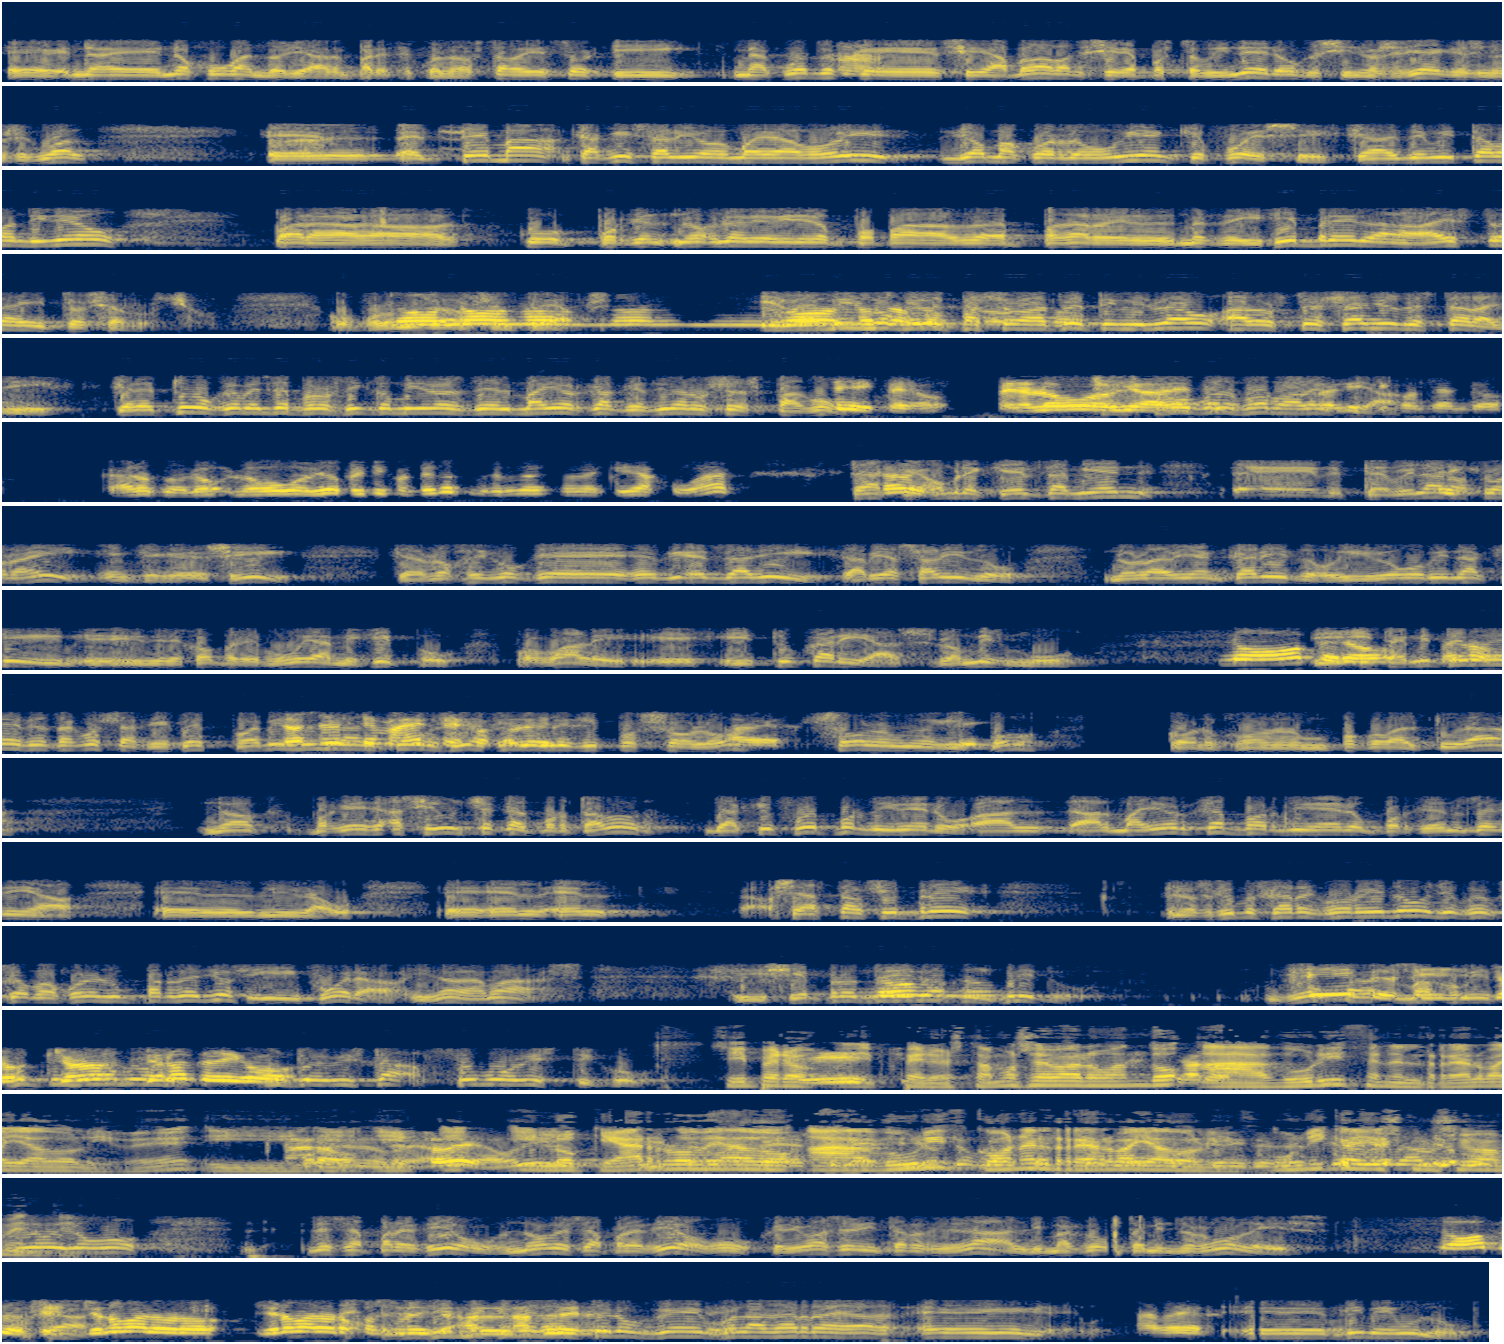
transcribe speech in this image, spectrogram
eh, no, eh, no jugando ya, me parece, cuando estaba esto, y me acuerdo Ah. que se hablaba que se había puesto dinero, que si no sé qué, que si no sé cuál. El, el tema que aquí salió en Valladolid, yo me acuerdo muy bien que fue ese, que necesitaban dinero para, porque no, no había dinero para pagar el mes de diciembre, la extra y todo ese rollo. O por lo No, menos a los no, no, no, Y lo mismo que le pasó no. Atleti Bilbao a los tres años de estar allí, que le tuvo que vender por los 5 millones del Mallorca, que encima no se les pagó. Sí, pero, pero luego volvió a a Valencia. Claro, pero luego, luego volvió feliz contento porque donde- donde quería jugar. O sea, ¿sabes? que, hombre, que él también eh, te ve la razón ahí, en que, que sí, que es lógico que él de allí, que había salido, no le habían querido, y luego viene aquí y, y dijo, hombre, voy a mi equipo, pues vale, y, y tú qué harías, lo mismo. No, pero... y, también te voy a decir otra cosa, que fue, para mí no un es el tema ese, José un equipo solo, solo en un equipo, con, con un poco de altura, no, porque ha sido un cheque al portador. De aquí fue por dinero, al, al Mallorca por dinero, porque no tenía el Bilbao. El, el, o sea, ha estado siempre, los equipos que ha recorrido, yo creo que a lo mejor en un par de ellos y fuera, y nada más. Y siempre donde No, ido no. cumplido. Yo, Sí, para- pero sí, yo- yo no- hablo yo no te digo- punto de vista futbolístico. Sí, pero, Sí, eh, pero estamos evaluando Claro. a Duriz en el Real Valladolid, ¿eh? Y, Claro, y- lo que ha rodeado a Duriz con el Real Valladolid, única y exclusivamente. Y luego desapareció, no desapareció, oh, que iba a ser internacional y marcó también dos goles. No, pero O sea, yo no valoro, yo no valoro José Luis al delantero que con la garra, eh, A ver. eh, dime uno.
